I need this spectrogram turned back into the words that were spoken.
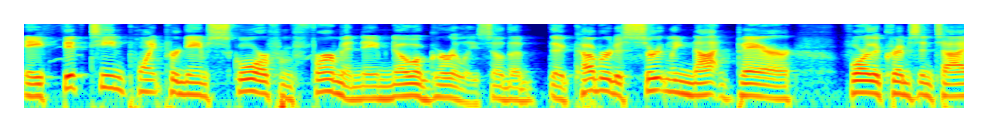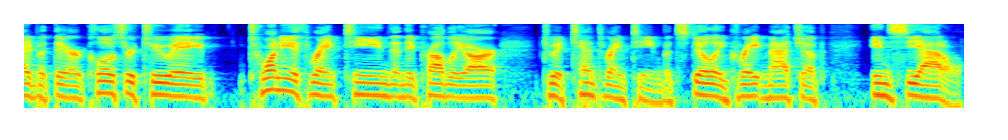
a 15 point per game score from Furman named Noah Gurley. So the, the cupboard is certainly not bare for the Crimson Tide, but they are closer to a 20th ranked team than they probably are to a 10th ranked team, but still a great matchup in Seattle.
